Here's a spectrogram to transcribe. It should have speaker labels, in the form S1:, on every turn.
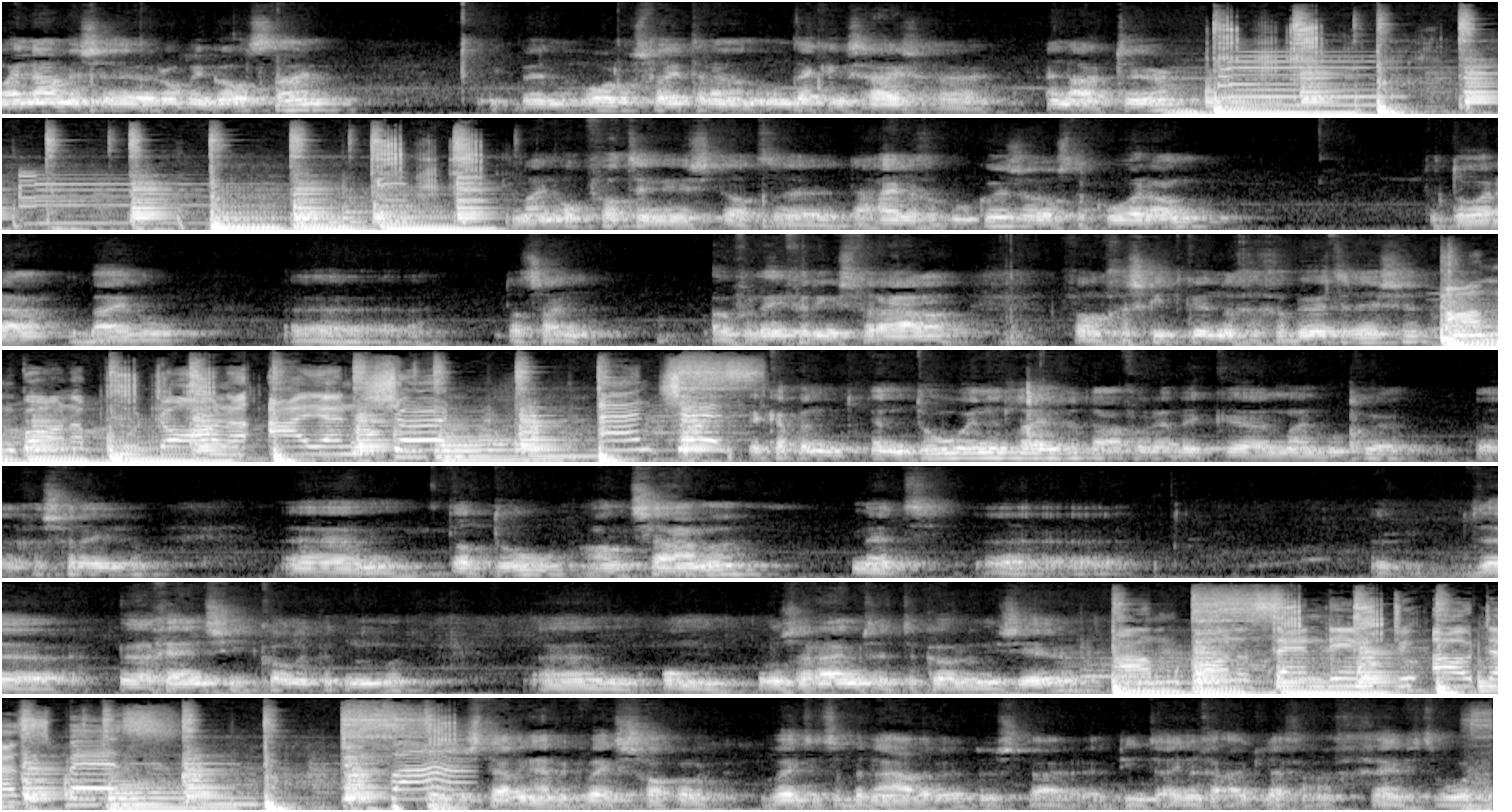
S1: Mijn naam is eh, Robin Goldstein. Ik ben oorlogsveteraan, ontdekkingsreiziger en auteur. Mijn opvatting is dat eh, de heilige boeken, zoals de Koran, de Torah, de Bijbel, eh, dat zijn overleveringsverhalen van geschiedkundige gebeurtenissen.
S2: I'm gonna put on an iron shirt and chase.
S1: Ik heb een, een doel in het leven, daarvoor heb ik mijn boeken geschreven. Ehm, dat doel hangt samen met eh, de urgentie, kan ik het noemen, ehm, om onze ruimte te koloniseren.
S2: I'm gonna send him to outer space to find.
S1: Deze stelling heb ik wetenschappelijk weten te benaderen, dus daar dient enige uitleg aan gegeven te worden.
